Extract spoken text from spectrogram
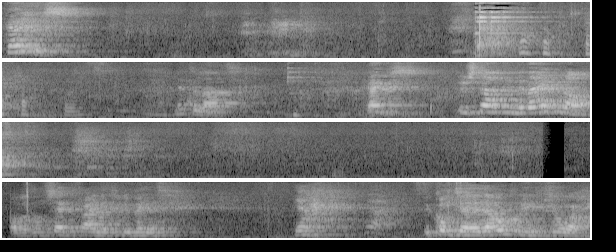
Kijk eens. Net te laat. Kijk eens, u staat in de wijkrand. Oh, wat ontzettend fijn dat u er bent. Ja, u komt eh, de opening verzorgen.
